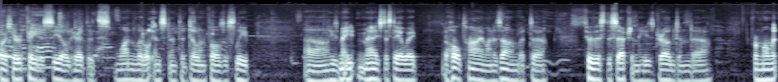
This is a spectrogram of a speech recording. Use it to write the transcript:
Course, her fate is sealed here at this one little instant that Dylan falls asleep. Uh, he's ma- managed to stay awake the whole time on his own, but uh, through this deception, he's drugged and, uh, for a moment,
